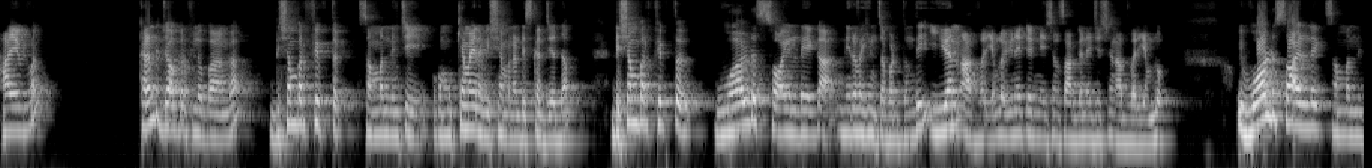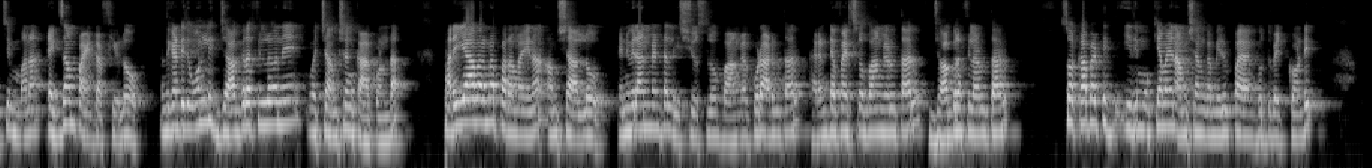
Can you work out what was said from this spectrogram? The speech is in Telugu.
హాయ్ ఎవ్రీవన్ కరెంట్ జాగ్రఫీలో భాగంగా డిసెంబర్ ఫిఫ్త్ సంబంధించి ఒక ముఖ్యమైన విషయం మనం డిస్కస్ చేద్దాం. డిసెంబర్ ఫిఫ్త్ వరల్డ్ సాయిల్ డేగా నిర్వహించబడుతుంది యుఎన్ ఆధ్వర్యంలో యునైటెడ్ నేషన్స్ ఆర్గనైజేషన్ ఆధ్వర్యంలో. ఈ వరల్డ్ సాయిల్ డేకి సంబంధించి మన ఎగ్జామ్ పాయింట్ ఆఫ్ వ్యూలో ఎందుకంటే ఇది ఓన్లీ జాగ్రఫీలోనే వచ్చే అంశం కాకుండా పర్యావరణపరమైన అంశాల్లో ఎన్విరాన్మెంటల్ ఇష్యూస్లో భాగంగా కూడా అడుగుతారు. కరెంట్ అఫైర్స్లో భాగంగా అడుగుతారు. జాగ్రఫీలో అడుగుతారు. సో కాబట్టి ఇది ముఖ్యమైన అంశంగా మీరు గుర్తుపెట్టుకోండి.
